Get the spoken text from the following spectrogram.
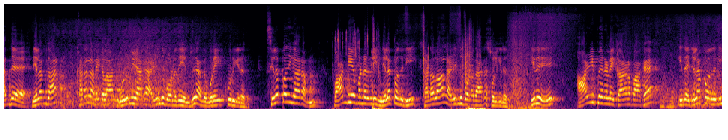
அந்த நிலம்தான் கடல் அலைகளால் முழுமையாக அழிந்து போனது என்று அந்த உரை கூறுகிறது. சிலப்பதிகாரம் பாண்டிய மன்னர்களின் நிலப்பகுதி கடலால் அழிந்து போனதாக சொல்கிறது. இது ஆழிப்பேரலை காரணமாக இந்த நிலப்பகுதி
